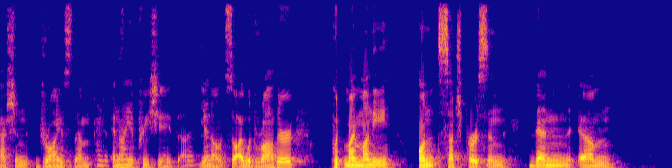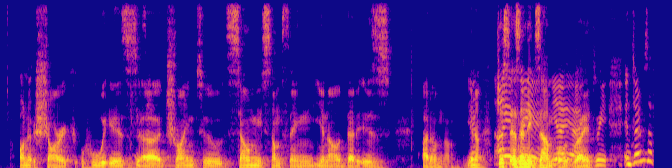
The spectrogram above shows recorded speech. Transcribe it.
passion drives them and I appreciate that, you know. So I would rather put my money on such person than um, on a shark who is uh, trying to sell me something, you know, that is, I don't know, you Yeah, know, I just as an example, yeah, yeah, right? I agree. In terms of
